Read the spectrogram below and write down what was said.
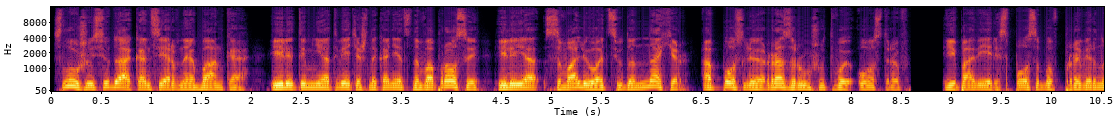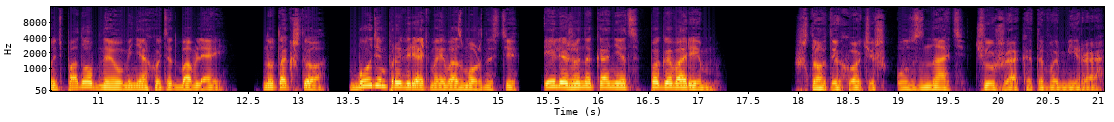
«Слушай сюда, консервная банка! Или ты мне ответишь наконец на вопросы, или я свалю отсюда нахер, а после разрушу твой остров. И поверь, способов провернуть подобное у меня хоть отбавляй. Ну так что, будем проверять мои возможности, или же, наконец, поговорим?» «Что ты хочешь узнать, чужак этого мира?»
